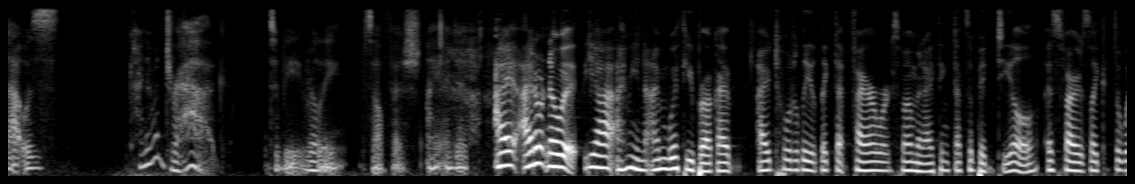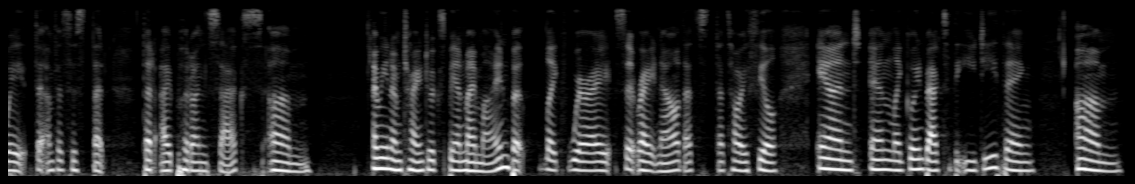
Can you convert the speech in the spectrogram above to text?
that was kind of a drag to be really selfish. I, I did. I, I don't know. It, yeah, I mean, I'm with you, Brooke. I I totally like that fireworks moment. I think that's a big deal as far as like the way the emphasis that that I put on sex. Um, I mean, I'm trying to expand my mind, but like where I sit right now, that's that's how I feel. And and like going back to the ED thing, um,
